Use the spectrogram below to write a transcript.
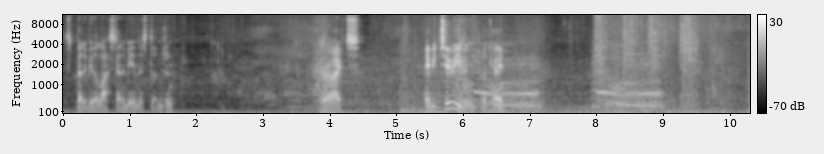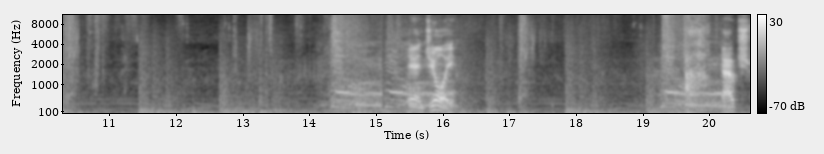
This better be the last enemy in this dungeon. Right. Maybe two even. Okay. Yeah, enjoy. Ouch.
